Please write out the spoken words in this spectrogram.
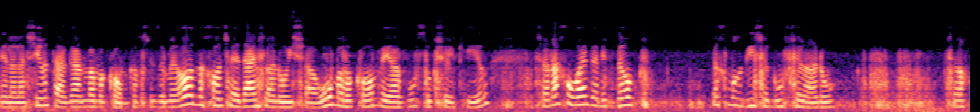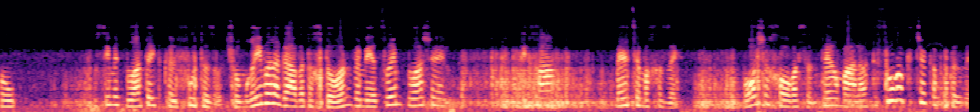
אלא להשאיר את האגן במקום, כך שזה מאוד נכון שהידיים שלנו יישארו במקום ויהוו סוג של קיר. כשאנחנו רגע נבדוק איך מרגיש הגוף שלנו כשאנחנו עושים את תנועת ההתקלפות הזאת. שומרים על הגב התחתון ומייצרים תנועה של פתיחה בעצם החזה. ראש אחורה, סנטר מעלה, תעשו רק checkup כזה.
